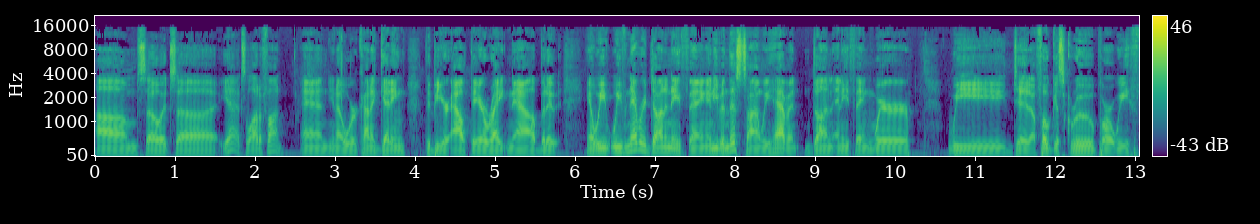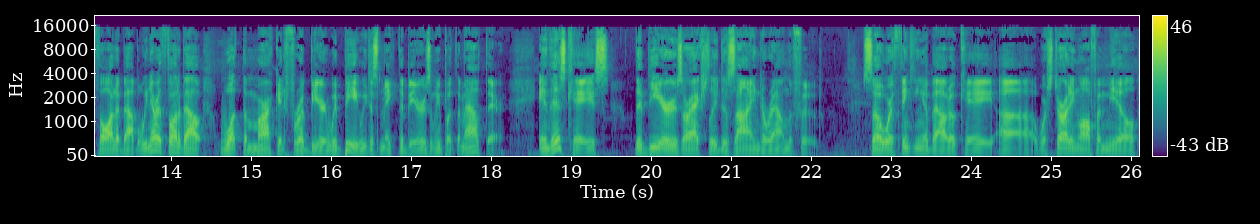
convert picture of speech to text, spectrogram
Um, so it's uh, yeah, it's a lot of fun, and you know we're kind of getting the beer out there right now. But it, you know we we've never done anything, and even this time we haven't done anything where we did a focus group or we thought about, but we never thought about what the market for a beer would be. We just make the beers and we put them out there. In this case, the beers are actually designed around the food. So we're thinking about okay, uh, we're starting off a meal.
